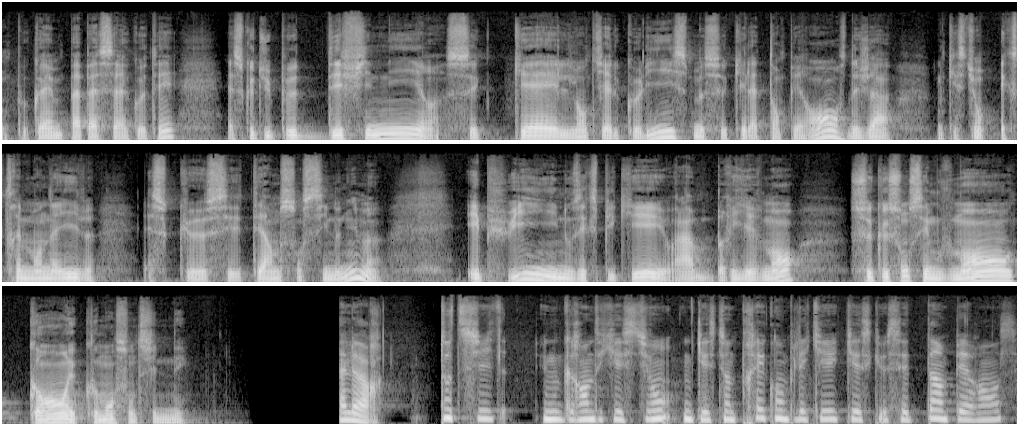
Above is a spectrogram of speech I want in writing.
on peut quand même pas passer à côté. Est-ce que tu peux définir ce qu'est l'anti-alcoolisme, ce qu'est la tempérance? Déjà, une question extrêmement naïve, est-ce que ces termes sont synonymes? Et puis nous expliquer brièvement ce que sont ces mouvements, quand et comment sont-ils nés. Alors, tout de suite, une grande question, une question très compliquée. Qu'est-ce que c'est tempérance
